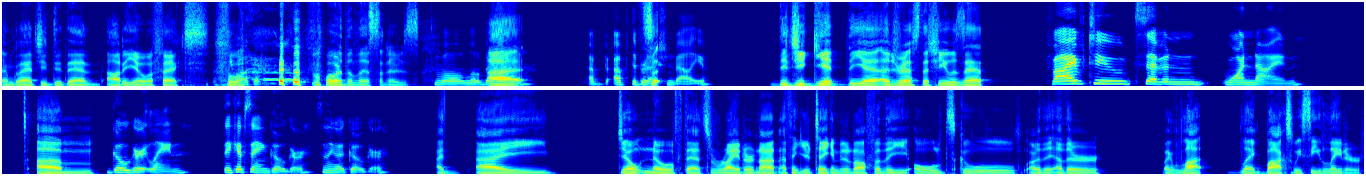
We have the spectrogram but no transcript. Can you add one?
I'm glad you did that audio effect for, for the listeners. Well, a little, bit Uh, up, up the so- production value. Did you get the uh, address that she was at? Five two seven one nine Um, Gogurt Lane. They kept saying Goger, something like Goger. I I don't know if that's right or not. I think you're taking it off of the old school or the other like lot like box we see later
